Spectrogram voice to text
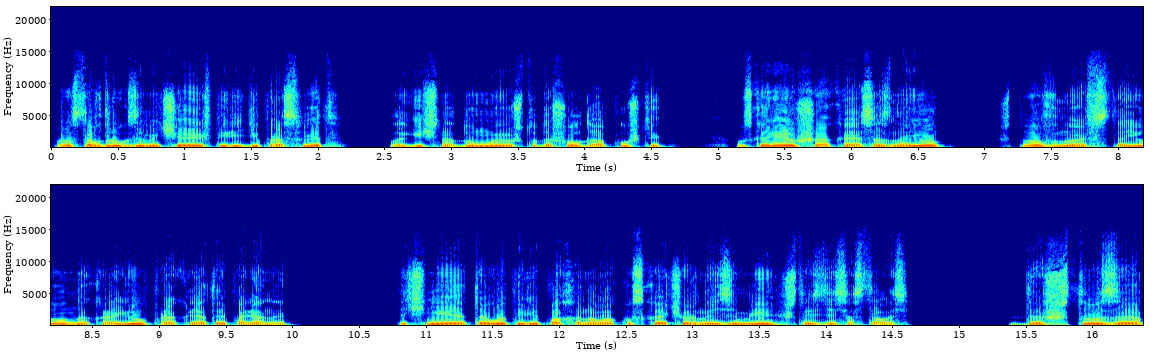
Просто вдруг замечаю впереди просвет, логично думаю, что дошел до опушки, ускоряю шаг и осознаю, что вновь встаю на краю проклятой поляны. Точнее, того перепаханного куска черной земли, что здесь осталось. Да что за...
